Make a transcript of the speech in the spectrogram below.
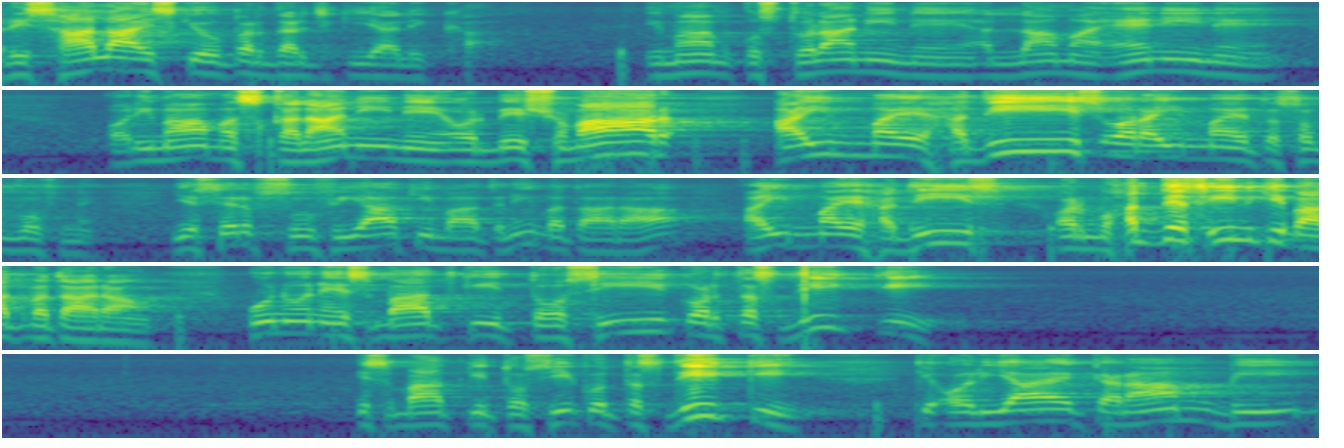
رسالہ اس کے اوپر درج کیا لکھا۔ امام قسطلانی نے، علامہ عینی نے اور امام اسقلانی نے اور بے شمار آئمہ حدیث اور آئمہ تصوف میں۔ یہ صرف صوفیاء کی بات نہیں بتا رہا، ائمہ حدیث اور محدثین کی بات بتا رہا ہوں۔ انہوں نے اس بات کی توثیق اور تصدیق کی۔ اس بات کی توثیق و تصدیق کی کہ اولیاء کرام بھی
